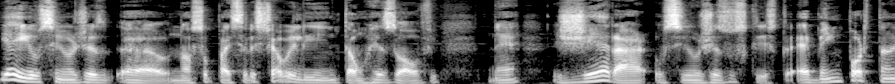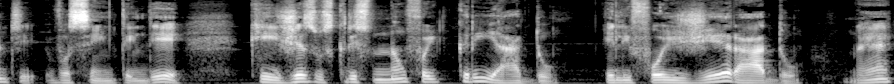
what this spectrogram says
E aí o Senhor, uh, o nosso Pai Celestial, ele então resolve né, gerar o Senhor Jesus Cristo. É bem importante você entender que Jesus Cristo não foi criado, ele foi gerado, né?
